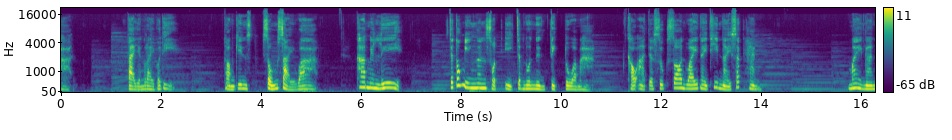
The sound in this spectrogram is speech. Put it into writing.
คาร แต่อย่างไรก็ดี ทอมกินส์สงสัยว่าคาเมลลี่ จะต้องมีเงินสดอีกจำนวนหนึ่งติดตัวมา เขาอาจจะซุกซ่อนไว้ในที่ไหนสักแห่ง ไม่งั้น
